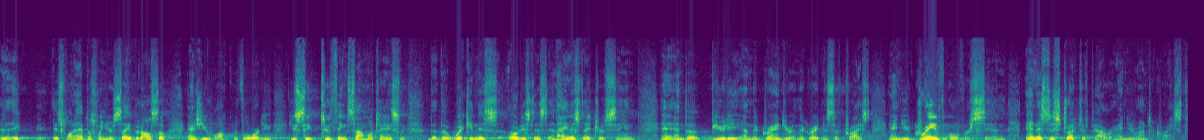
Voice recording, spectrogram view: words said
It, it's what happens when you're saved, but also as you walk with the Lord. You, you see two things simultaneously the, the wickedness, odiousness, and heinous nature of sin, and, and the beauty and the grandeur and the greatness of Christ. And you grieve over sin and its destructive power, and you run to Christ.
